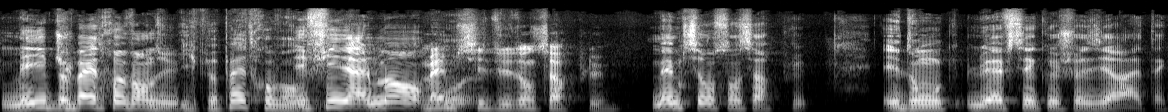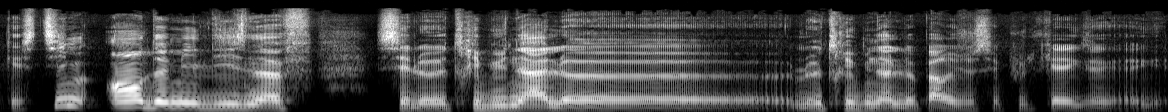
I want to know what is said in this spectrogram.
mais il ne peut pas être vendu. Il ne peut pas être vendu. Et finalement... Même si tu t'en sers plus. Même si on s'en sert plus. Et donc, l'UFC Que Choisir a attaqué Steam. En 2019, c'est le tribunal, euh, le tribunal de Paris, je ne sais plus lequel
